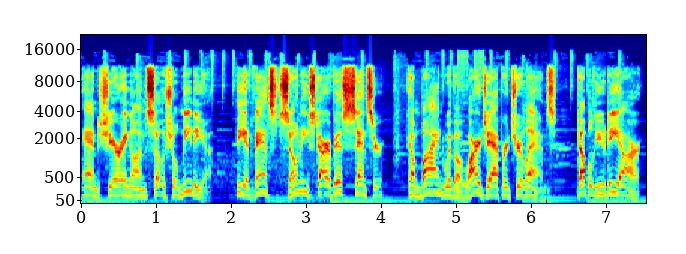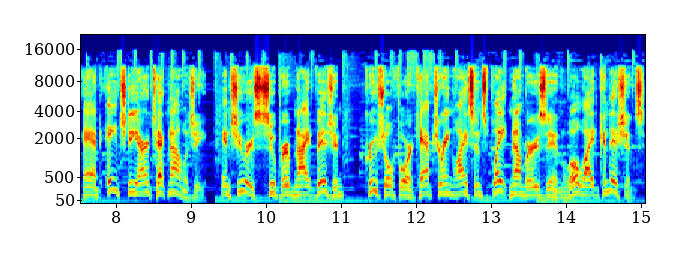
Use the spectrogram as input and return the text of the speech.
and sharing on social media. The advanced Sony StarVis sensor, combined with a large aperture lens, WDR, and HDR technology, ensures superb night vision, crucial for capturing license plate numbers in low-light conditions.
